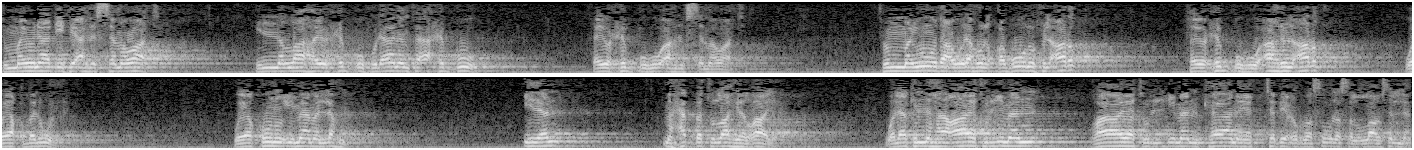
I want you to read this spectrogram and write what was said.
ثم ينادي في أهل السماوات إن الله يحب فلانا فأحبوه. فيحبه أهل السماوات. ثم يوضع له القبول في الأرض فيحبه أهل الأرض ويقبلونه ويكون إماما لهم. إذن محبة الله الغاية ولكنها غاية لمن؟ غاية لمن كان يتبع الرسول صلى الله عليه وسلم.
